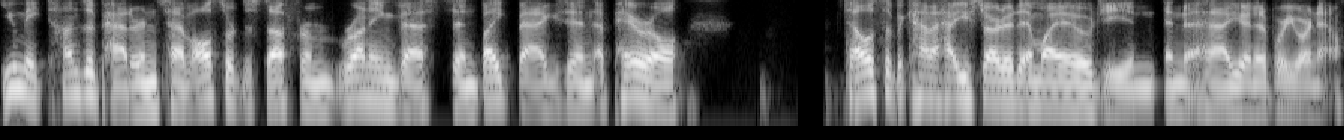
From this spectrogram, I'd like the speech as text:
you make tons of patterns, have all sorts of stuff from running vests and bike bags and apparel tell us about kind of how you started MYOG and, and how you ended up where you are now.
